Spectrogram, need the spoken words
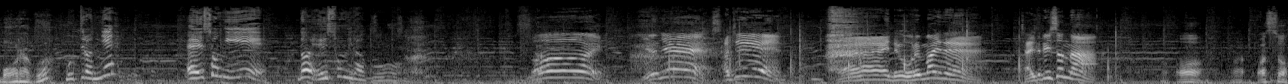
뭐라고? 못 들었니? 애송이 너 애송이라고 어이, 윤희, 사진! 에이, 너 오랜만이네. 잘 들어있었나? 어, 아, 왔어.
